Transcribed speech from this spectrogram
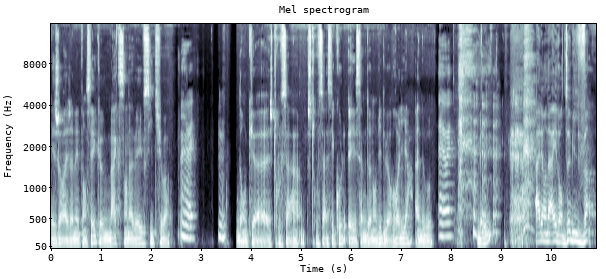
et j'aurais jamais pensé que Max en avait aussi, tu vois. Ah ouais. Mm. Donc euh, je trouve ça, je trouve ça assez cool et ça me donne envie de le relire à nouveau. Ah ouais. Mais Allez, on arrive en 2020.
